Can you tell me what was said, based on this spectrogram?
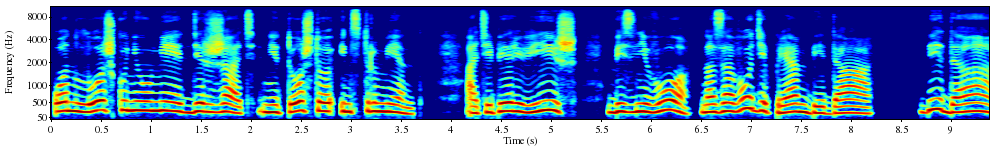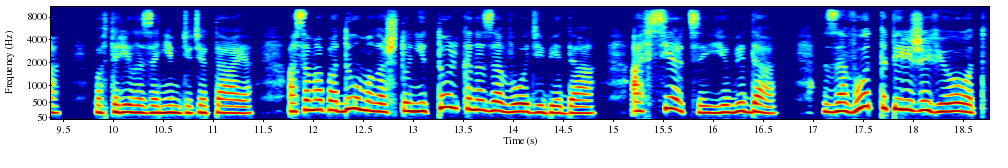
Он ложку не умеет держать, не то что инструмент. А теперь, вишь, без него на заводе прям беда. Беда, — повторила за ним тетя Тая, а сама подумала, что не только на заводе беда, а в сердце ее беда. Завод-то переживет,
